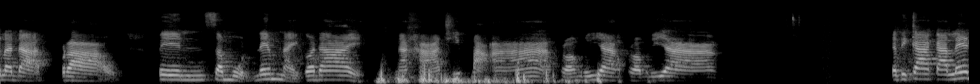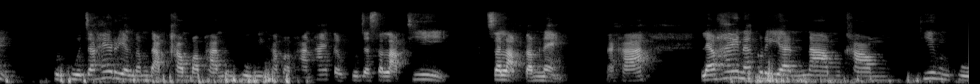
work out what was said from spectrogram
กระดาษเปล่า เป็นสมุดเล่มไหนก็ได้นะคะ ที่ป่าพร้อมหรือยังพร้อมหรือยังกติกาการเล่นคุณครูจะให้เรียงลำดับคำประพันธ์คุณครูมีคำประพันธ์ให้แต่ครูจะสลับที่สลับตำแหน่งนะคะ แล้วให้นักเรียนนำคำ ที่คุณครู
